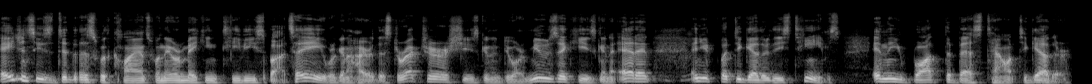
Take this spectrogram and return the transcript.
agencies did this with clients when they were making TV spots. Hey, we're going to hire this director. She's going to do our music. He's going to edit. Mm-hmm. And you'd put together these teams. And then you brought the best talent together.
